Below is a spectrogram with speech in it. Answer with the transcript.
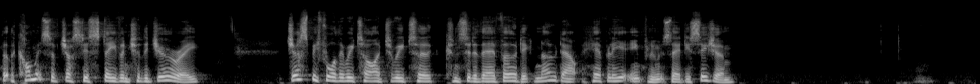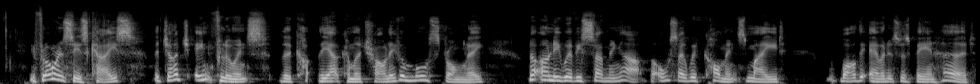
But the comments of Justice Stephen to the jury just before they retired to, to consider their verdict, no doubt heavily influenced their decision. In Florence's case, the judge influenced the, the outcome of the trial even more strongly, not only with his summing up, but also with comments made while the evidence was being heard.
